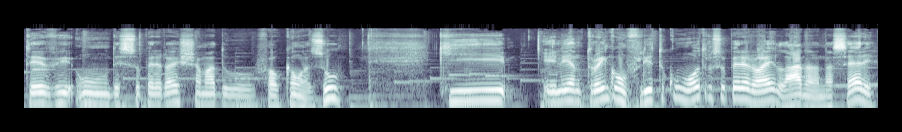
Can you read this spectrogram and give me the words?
teve um desses super-heróis chamado Falcão Azul, que ele entrou em conflito com outro super-herói lá na, na série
